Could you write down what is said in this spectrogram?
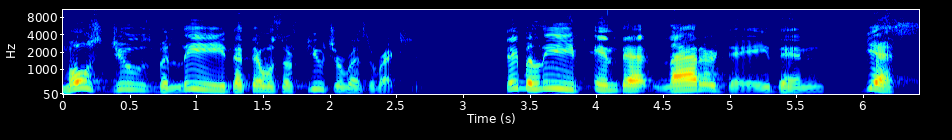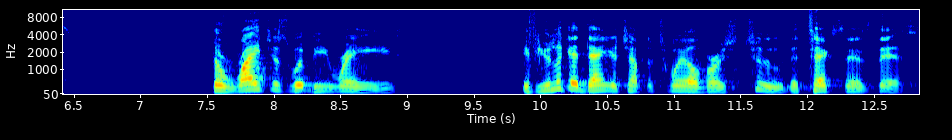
most Jews believed that there was a future resurrection. They believed in that latter day, then, yes, the righteous would be raised. If you look at Daniel chapter 12, verse 2, the text says this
